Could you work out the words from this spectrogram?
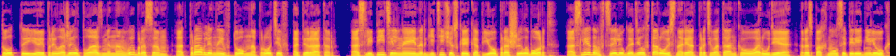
Тут ты ее и приложил плазменным выбросом, отправленный в дом напротив оператор. Ослепительное энергетическое копье прошило борт, а следом в цель угодил второй снаряд противотанкового орудия. Распахнулся передний люк,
